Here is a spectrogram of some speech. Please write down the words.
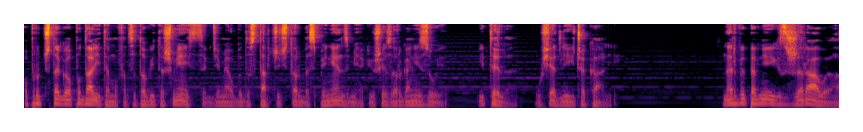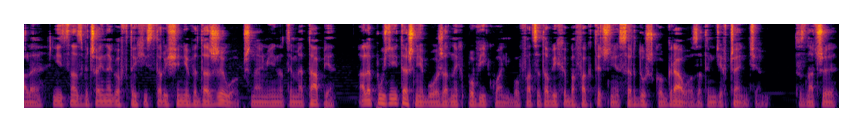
Oprócz tego podali temu facetowi też miejsce, gdzie miałby dostarczyć torbę z pieniędzmi, jak już je zorganizuje. I tyle. Usiedli i czekali. Nerwy pewnie ich zżerały, ale nic nadzwyczajnego w tej historii się nie wydarzyło, przynajmniej na tym etapie. Ale później też nie było żadnych powikłań, bo facetowi chyba faktycznie serduszko grało za tym dziewczęciem. To znaczy,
